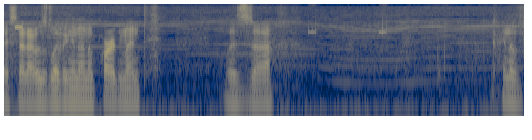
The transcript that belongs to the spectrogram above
I said, I was living in an apartment, was uh, kind of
